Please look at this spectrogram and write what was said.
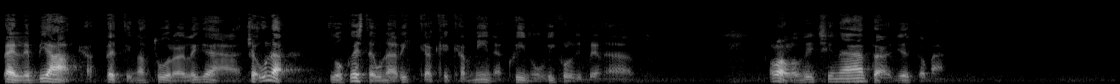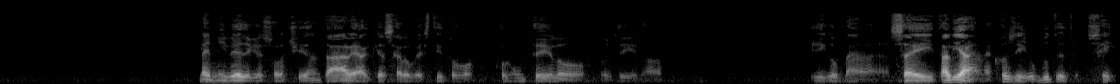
pelle bianca, pettinatura elegante, cioè una, dico questa è una ricca che cammina qui in un vicolo di Benardo. Allora l'ho avvicinata, gli ho detto ma lei mi vede che sono occidentale anche se ero vestito con, un telo così, no? Dico ma sei italiana? Così, ho buttato, sì.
